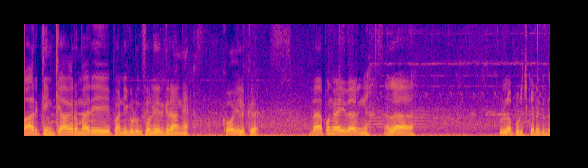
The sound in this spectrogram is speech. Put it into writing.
பார்க்கிங்க்கு ஆகிற மாதிரி பண்ணி கொடுக்க சொல்லியிருக்கிறாங்க கோயிலுக்கு. வேப்பங்காய் வேறுங்க நல்லா உள்ளே பிடிச்சி கிடக்குது.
